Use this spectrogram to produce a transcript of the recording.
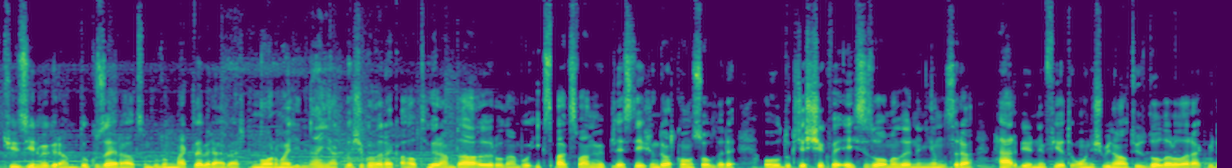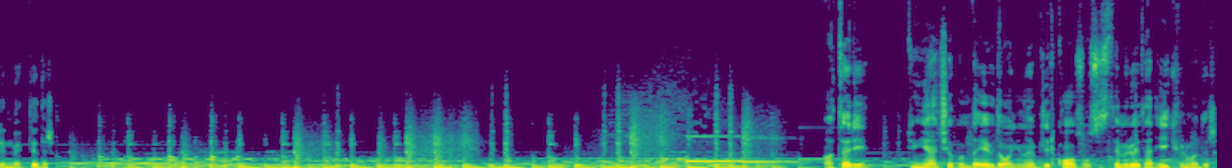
220 gram 9 ayar altın bulunmakla beraber normalinden yaklaşık olarak 6 gram daha ağır olan bu Xbox One ve PlayStation 4 konsolları oldukça şık ve eşsiz olmalarının yanı sıra her birinin fiyatı 13.600 dolar olarak bilinmektedir. Atari, dünya çapında evde oynanabilir konsol sistemi üreten ilk firmadır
